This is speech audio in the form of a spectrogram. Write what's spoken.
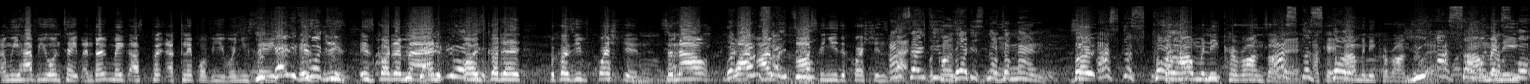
and we have you on tape, and don't make us put a clip of you when you say, if you "Is- want to. is- is God a man?" if you or is. God a because you've questioned. So now, But why I'm I'm, saying you- asking you the questions I'm back saying to you, because God is not you- a man. So, But ask a scholar. so how many Qurans are Ask there? a Okay, scholar. how many Qurans You are there? are how many? that's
